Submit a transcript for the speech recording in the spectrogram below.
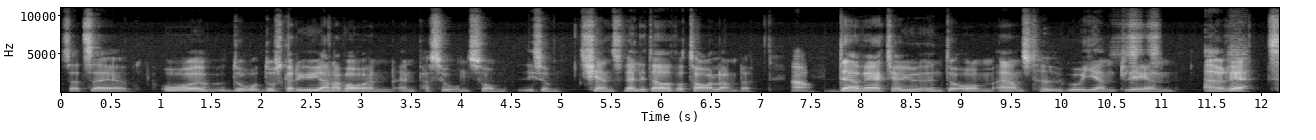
så att säga. Och då, då ska det ju gärna vara en, en person som liksom känns väldigt övertalande. Ja. Där vet jag ju inte om Ernst Hugo egentligen är rätt.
